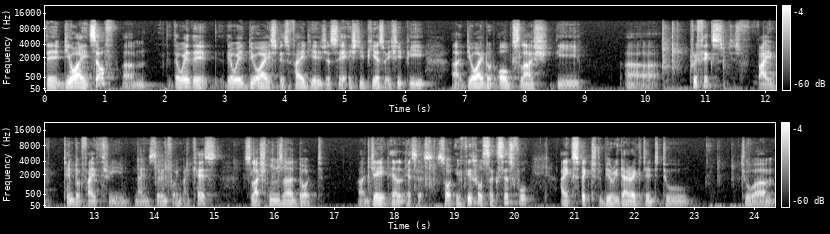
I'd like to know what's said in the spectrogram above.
the DOI itself. Um, the way the the way DOI is specified here is just say HTTPS or HTTP uh, DOI.org slash the uh, prefix, which is 5, 10.53974 in my case, slash unza dot uh, jlss. So if this was successful, I expect to be redirected to to um,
